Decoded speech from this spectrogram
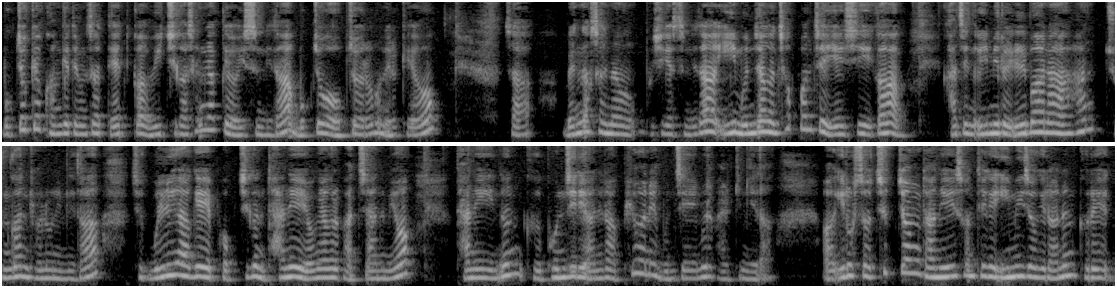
목적격 관계대명사 that과 which가 생략되어 있습니다. 목적어 없죠, 여러분 이렇게요. 자 맥락 설명 보시겠습니다. 이 문장은 첫 번째 예시가 가진 의미를 일반화한 중간 결론입니다. 즉 물리학의 법칙은 단위의 영향을 받지 않으며 단위는 그 본질이 아니라 표현의 문제임을 밝힙니다. 아, 이로써 측정 단위의 선택이 임의적이라는 글의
